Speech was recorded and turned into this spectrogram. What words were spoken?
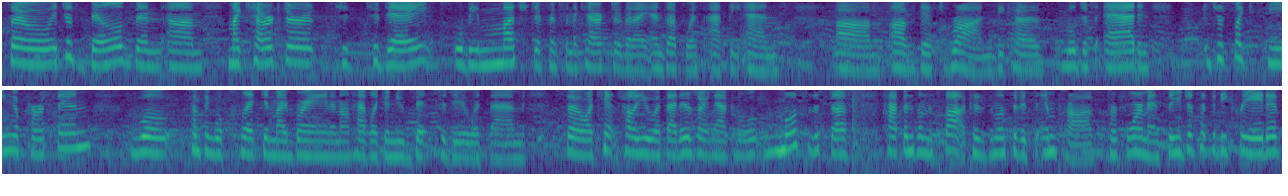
So it just builds, and um, my character to, today will be much different from the character that I end up with at the end. um, of this run because we'll just add and just like seeing a person will something will click in my brain and I'll have like a new bit to do with them. So I can't tell you what that is right now because most of the stuff happens on the spot because most of it's improv performance. So you just have to be creative,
